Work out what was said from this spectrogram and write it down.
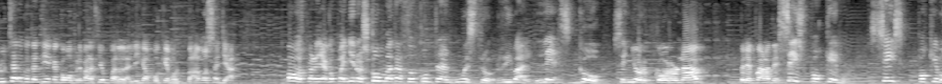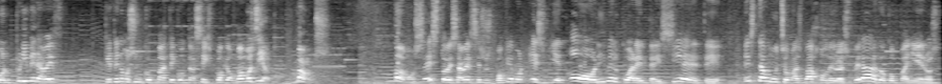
Lucharé contra Tieka como preparación para la Liga Pokémon. ¡Vamos allá! ¡Vamos para allá, compañeros! Combatazo contra nuestro rival. ¡Let's go! Señor Coronab, prepárate. ¡Seis Pokémon! ¡Seis Pokémon! Primera vez que tenemos un combate contra seis Pokémon. ¡Vamos, tío! ¡Vamos! Vamos, esto de saber si sus Pokémon es bien... ¡Oh, nivel 47! Está mucho más bajo de lo esperado, compañeros.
